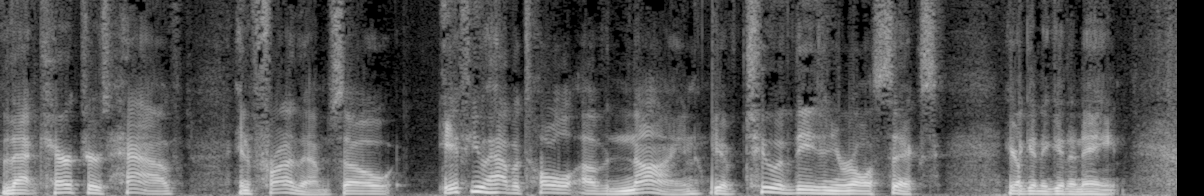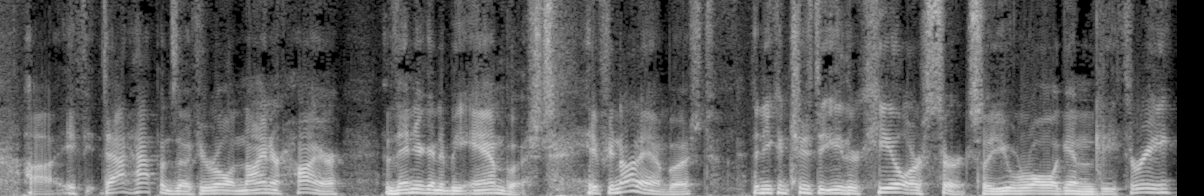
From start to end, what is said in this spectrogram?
that characters have in front of them. So if you have a total of nine, you have two of these and you roll a six, you're going to get an eight. Uh, if that happens, though, if you roll a nine or higher, then you're going to be ambushed. If you're not ambushed, then you can choose to either heal or search. So you roll again D3,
